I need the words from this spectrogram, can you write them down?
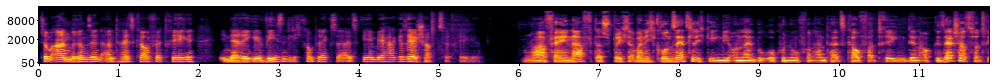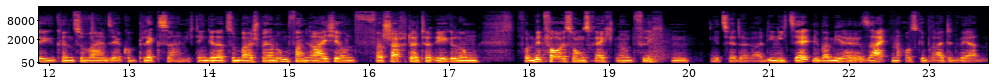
Zum anderen sind Anteilskaufverträge in der Regel wesentlich komplexer als GmbH-Gesellschaftsverträge. Ja, fair enough. Das spricht aber nicht grundsätzlich gegen die Online-Beurkundung von Anteilskaufverträgen, denn auch Gesellschaftsverträge können zuweilen sehr komplex sein. Ich denke da zum Beispiel an umfangreiche und verschachtelte Regelungen von Mitveräußerungsrechten und Pflichten etc., die nicht selten über mehrere Seiten ausgebreitet werden.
